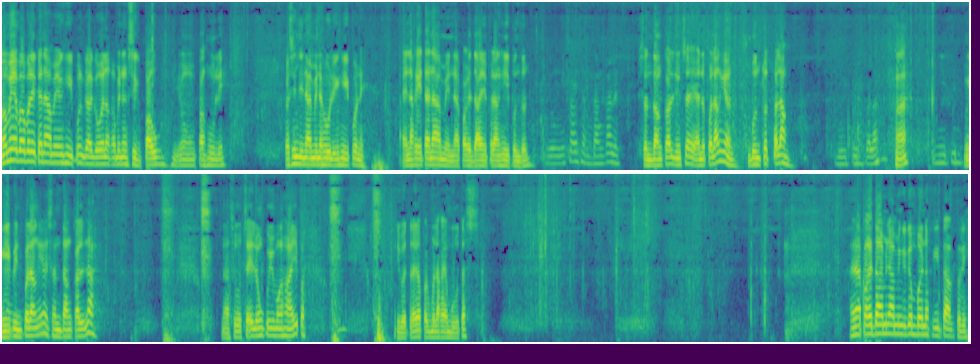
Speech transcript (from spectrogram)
Mamaya babalikan namin yung hipon. Gagawa lang kami ng sigpaw, yung panghuli. Kasi hindi namin nahuli yung hipon eh. Ay nakita namin, na napakadami palang hipon doon. Isa, isang dangkal eh. Sandangkal yung say, ano pa lang yun? Buntot pa lang. Ngipin pa lang. Ha? Ngipin pa Ngipin pa lang yun, sandangkal na. Nasuot sa ilong ko yung mga hayop ah. Iba talaga pag malaki ang butas. Ay, napakadami namin gagambang nakita actually.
